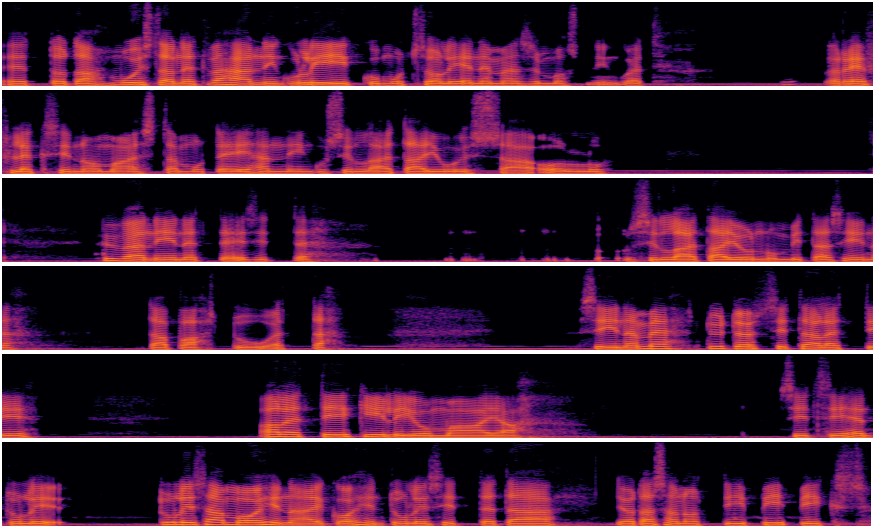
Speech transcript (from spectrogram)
et tota, muistan, että vähän niin kuin liikku, mutta se oli enemmän semmoista niin kuin, että refleksinomaista, mutta ei hän niin kuin sillä tajuissaan ollut. Hyvä niin, ettei sitten sillä tajunnut, mitä siinä tapahtuu, että siinä me tytöt sitten alettiin, alettiin kiljumaan ja sitten siihen tuli, tuli samoihin aikoihin tuli sitten tämä, jota sanottiin Pipiksi,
